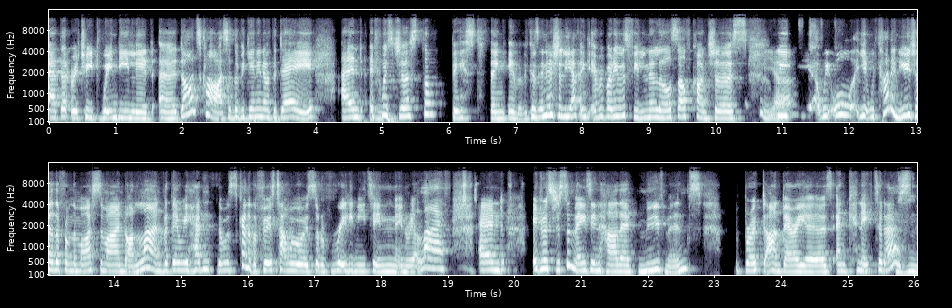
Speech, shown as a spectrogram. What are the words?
at that retreat, Wendy led a dance class at the beginning of the day day. And it mm-hmm. was just the best thing ever because initially I think everybody was feeling a little self-conscious. Yeah. We we all yeah, we kind of knew each other from the mastermind online, but then we hadn't there was kind of the first time we were sort of really meeting in real life. And it was just amazing how that movement broke down barriers and connected us. Mm-hmm.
